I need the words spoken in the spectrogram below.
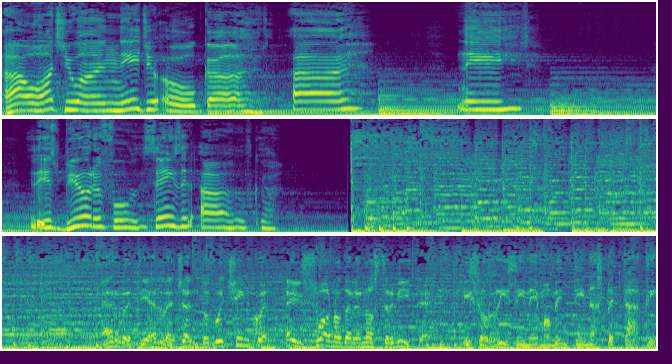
I want you, I need you, oh God. I need these beautiful things that I've got. RTL 1025 è il suono delle nostre vite, i sorrisi nei momenti inaspettati,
